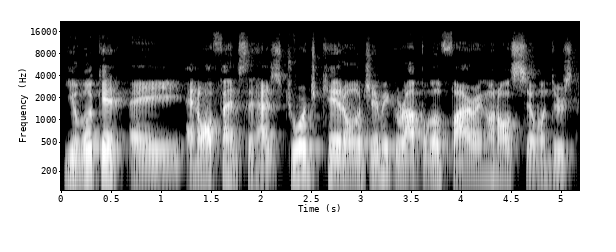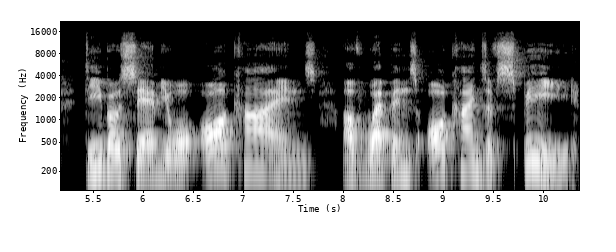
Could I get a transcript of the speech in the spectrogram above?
You look at a an offense that has George Kittle, Jimmy Garoppolo firing on all cylinders, Deebo Samuel, all kinds of weapons, all kinds of speed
